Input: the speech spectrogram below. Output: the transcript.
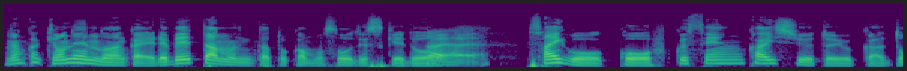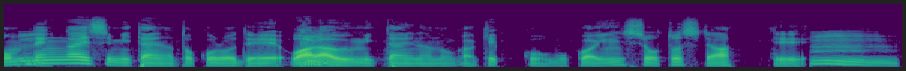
なんか去年のなんかエレベーターのネタとかもそうですけど、はいはい。最後こう伏線回収というかどんでん返しみたいなところで笑うみたいなのが結構僕は印象としてあって、うん。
